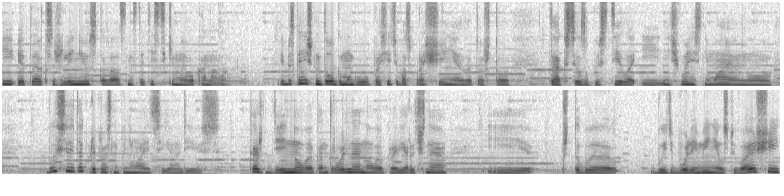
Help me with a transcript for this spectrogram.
и это, к сожалению, сказалось на статистике моего канала. Я бесконечно долго могу просить у вас прощения за то, что так все запустила и ничего не снимаю, но вы все и так прекрасно понимаете, я надеюсь. Каждый день новая контрольная, новая проверочная, и чтобы быть более-менее успевающей,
